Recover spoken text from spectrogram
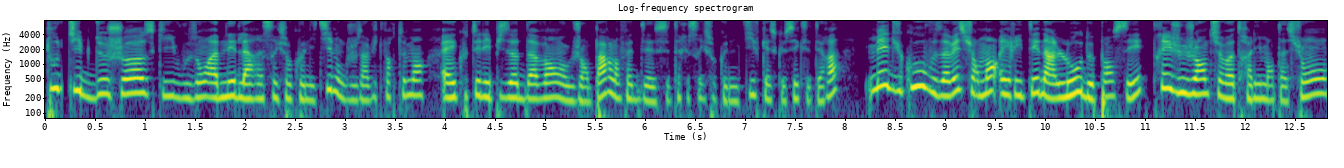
tout type de choses qui vous ont amené de la restriction cognitive. Donc je vous invite fortement à écouter l'épisode d'avant où j'en parle en fait de cette restriction cognitive, qu'est-ce que c'est, etc. Mais du coup, vous avez sûrement hérité d'un lot de pensées très jugeantes sur votre alimentation,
